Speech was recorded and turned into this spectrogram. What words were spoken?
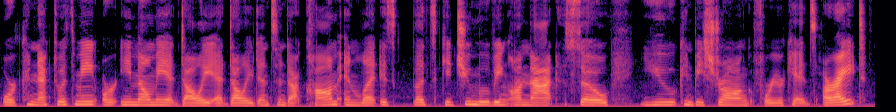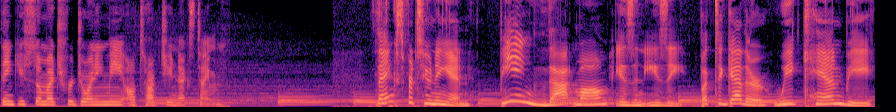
or connect with me or email me at dolly at dollydenson.com and let is let's get you moving on that so you can be strong for your kids. All right? Thank you so much for joining me. I'll talk to you next time. Thanks for tuning in. Being that mom isn't easy but together we can be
